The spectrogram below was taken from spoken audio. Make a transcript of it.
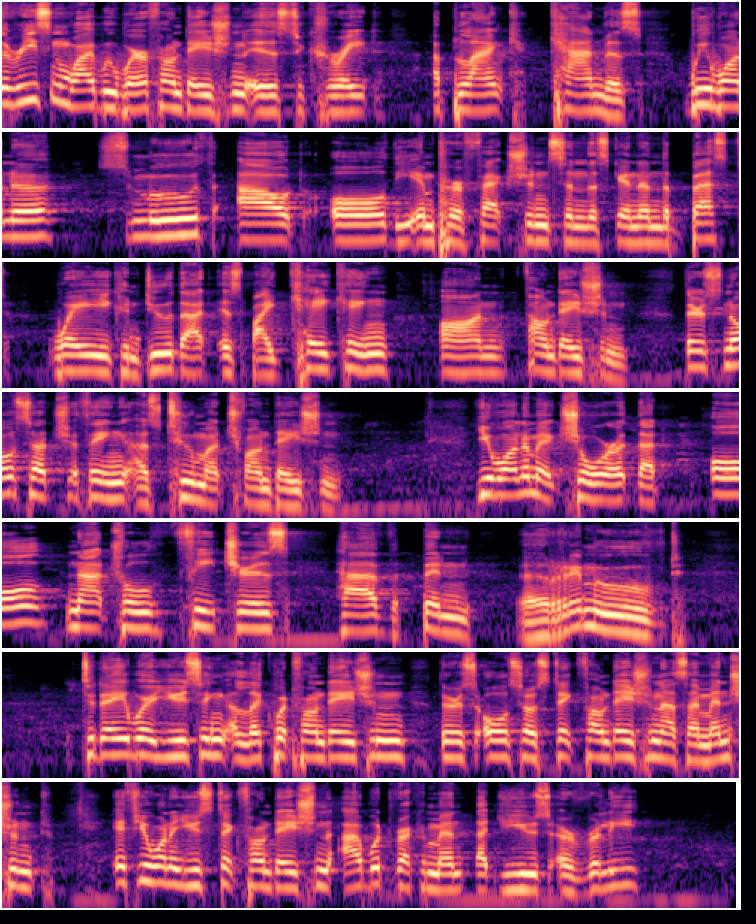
The reason why we wear foundation is to create a blank canvas. We want to smooth out all the imperfections in the skin, and the best way you can do that is by caking on foundation. There's no such a thing as too much foundation. You want to make sure that all natural features have been removed. Today we're using a liquid foundation. There's also stick foundation, as I mentioned. If you want to use stick foundation, I would recommend that you use a really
